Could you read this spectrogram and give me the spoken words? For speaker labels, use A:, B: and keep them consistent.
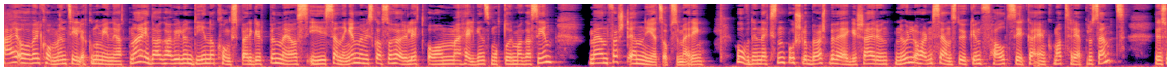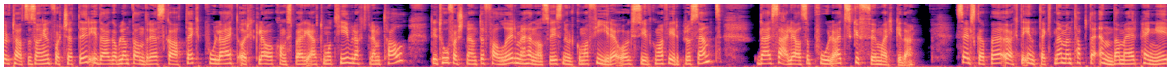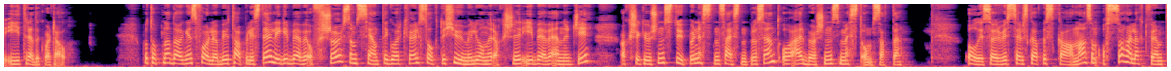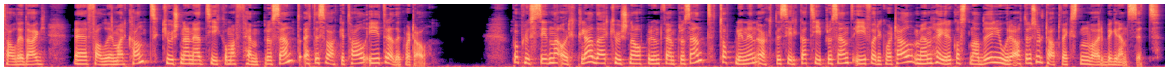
A: Hei og velkommen til Økonominyhetene. I dag har vi Lundin og Kongsberg Gruppen med oss i sendingen, men vi skal også høre litt om helgens motormagasin. Men først en nyhetsoppsummering. Hovedindeksen på Oslo Børs beveger seg rundt null og har den seneste uken falt ca. 1,3 Resultatsesongen fortsetter. I dag har bl.a. Scatec, Polite, Orkla og Kongsberg Automotiv lagt frem tall. De to førstnevnte faller med henholdsvis 0,4 og 7,4% der særlig altså Polite skuffer markedet. Selskapet økte inntektene, men tapte enda mer penger i tredje kvartal. På toppen av dagens foreløpige taperliste ligger BV Offshore, som sent i går kveld solgte 20 millioner aksjer i BV Energy. Aksjekursen stuper nesten 16% og er børsens mest omsatte. Oljeserviceselskapet Scana, som også har lagt frem tall i dag, eh, faller markant. Kursen er ned 10,5 etter svake tall i tredje kvartal. På plussiden er Orkla, der kursen er opp rundt 5% Topplinjen økte ca. 10% i forrige kvartal, men høyere kostnader gjorde at resultatveksten var begrenset.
